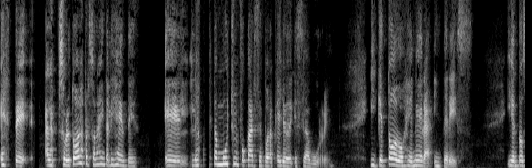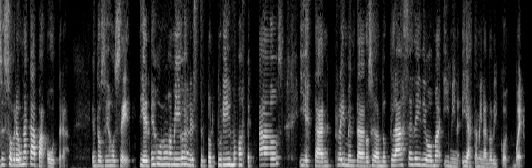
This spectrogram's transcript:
este, sobre todo a las personas inteligentes, eh, les cuesta mucho enfocarse por aquello de que se aburren y que todo genera interés. Y entonces sobre una capa otra. Entonces, José, tienes unos amigos en el sector turismo afectados y están reinventándose, dando clases de idioma y, y hasta minando Bitcoin. Bueno,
